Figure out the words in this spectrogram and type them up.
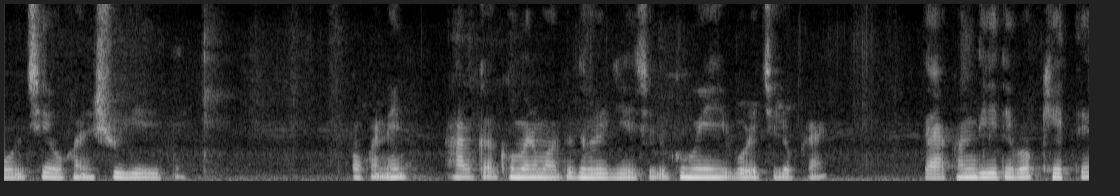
বলছে ওখানে শুয়ে দিতে। ওখানে হালকা ঘুমের মতো ধরে গিয়েছিল ঘুমিয়েই পড়েছিল প্রায়। তো এখন দিয়ে দেবো খেতে।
